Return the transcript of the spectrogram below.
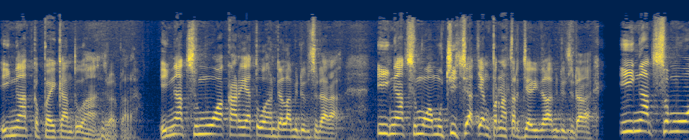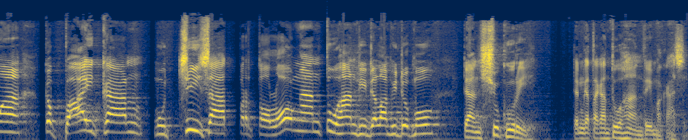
Ingat kebaikan Tuhan, saudara-saudara. Ingat semua karya Tuhan dalam hidup saudara. Ingat semua mujizat yang pernah terjadi dalam hidup saudara. Ingat semua kebaikan, mujizat, pertolongan Tuhan di dalam hidupmu dan syukuri dan katakan Tuhan terima kasih.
